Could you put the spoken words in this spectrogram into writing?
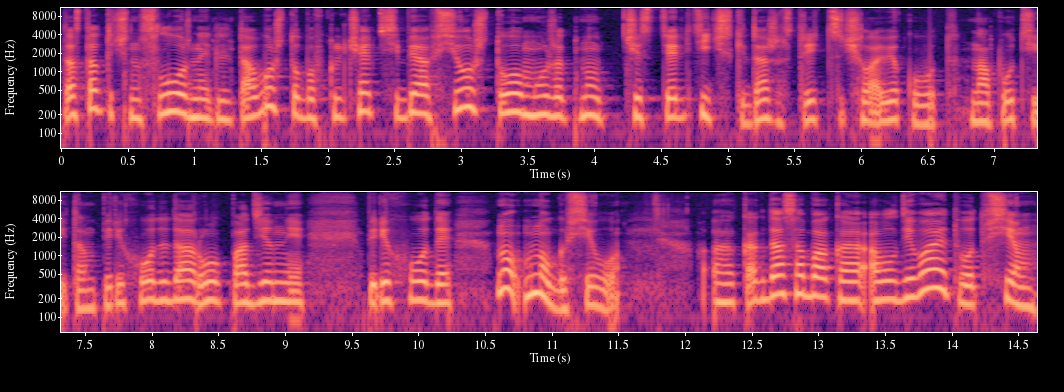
достаточно сложные для того, чтобы включать в себя все, что может, ну, чисто теоретически даже встретиться человеку вот на пути, там переходы дорог, подземные переходы, ну, много всего. Э, когда собака овладевает вот всем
